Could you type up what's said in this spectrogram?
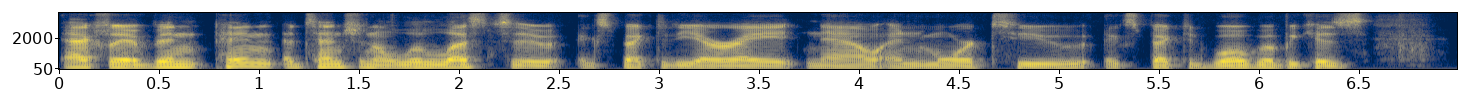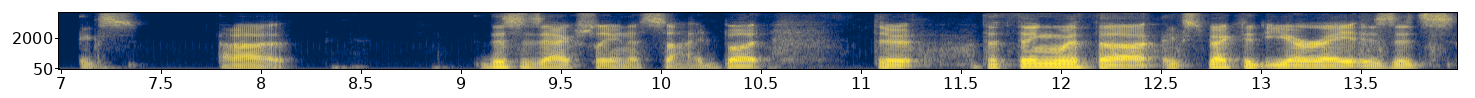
actually I've been paying attention a little less to expected ERA now and more to expected WOBA because ex, uh, this is actually an aside, but the the thing with uh, expected ERA is it's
